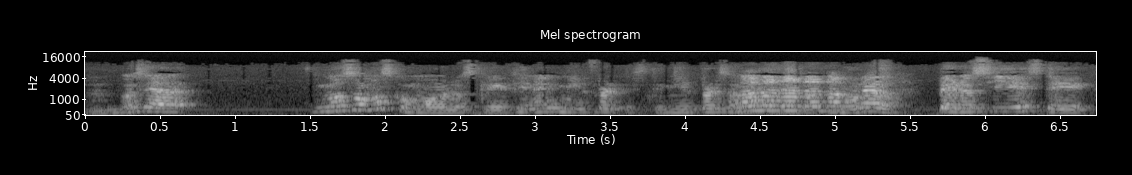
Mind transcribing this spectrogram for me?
Mm. O sea, no somos como los que tienen mil, per- este, mil personas. No, no, no, no, no, claro. Pero sí, este,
